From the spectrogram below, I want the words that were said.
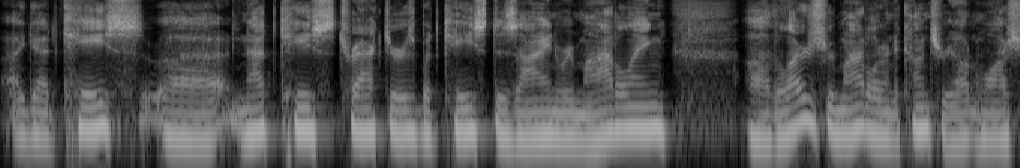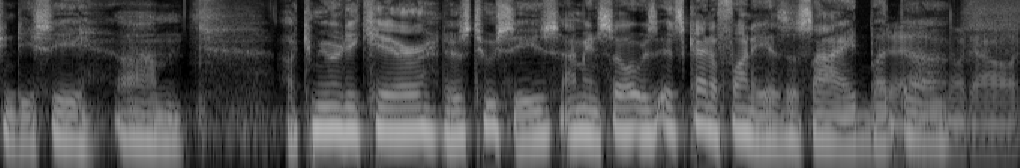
I got Case, uh, not Case Tractors, but Case Design Remodeling, uh, the largest remodeler in the country out in Washington D.C. Um, uh, community care. There's two C's. I mean, so it was. It's kind of funny as a side, but yeah, uh, no doubt.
